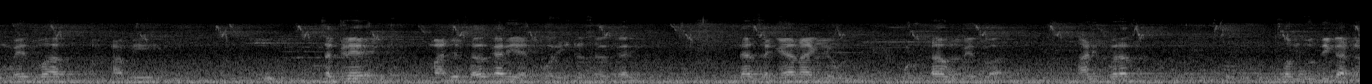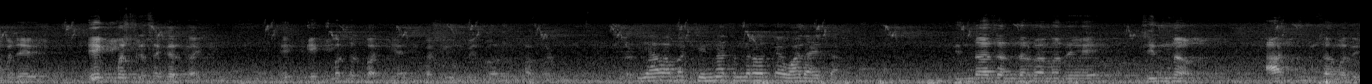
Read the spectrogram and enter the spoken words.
उमेदवार आम्ही सगळे माझे सहकारी आहेत वरिष्ठ सहकारी. त्या सगळ्यांना घेऊन मोठा उमेदवार आणि परत समजुती काढणं म्हणजे एकमत कसं करता येईल? हे एकमतच बाकी आहे. बाकी उमेदवार आपण. याबाबत चिन्हा संदर्भात काय वाद आहेत का? चिन्हा संदर्भामध्ये चिन्ह आठ दिवसामध्ये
